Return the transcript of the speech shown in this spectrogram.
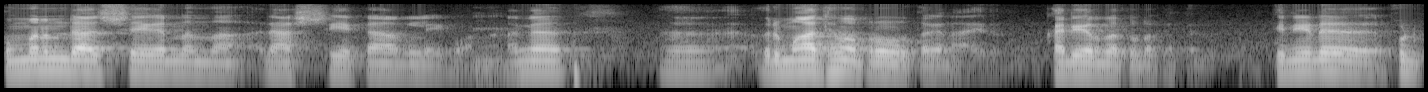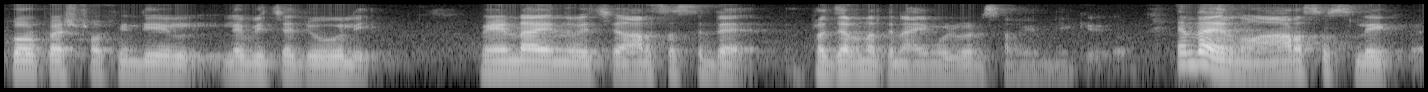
കുമ്മനം രാജശേഖരൻ എന്ന രാഷ്ട്രീയക്കാരനിലേക്ക് വന്നു. അങ്ങ് ഒരു മാധ്യമ പ്രവർത്തകനായിരുന്നു കരിയറിന്റെ തുടക്കത്തിൽ. പിന്നീട് ഫുഡ് കോർപ്പറേഷൻ ഓഫ് ഇന്ത്യയിൽ ലഭിച്ച ജോലി വേണ്ട എന്ന് വെച്ച് ആർ എസ് എസിന്റെ പ്രചരണത്തിനായി മുഴുവൻ സമയം നീക്കുക എന്തായിരുന്നു ആർ എസ് എസിലേക്ക്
